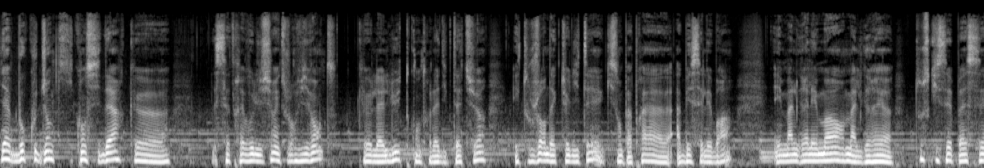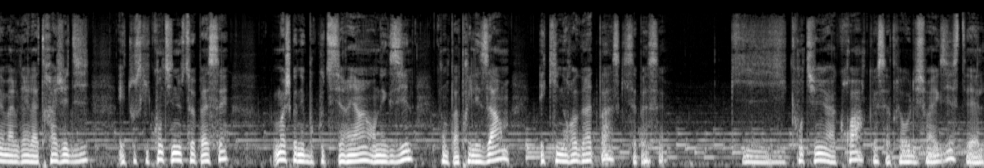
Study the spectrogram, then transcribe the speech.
Il y a beaucoup de gens qui considèrent que cette révolution est toujours vivante que la lutte contre la dictature est toujours d'actualité qui sont pas prêts à, baisser les bras. Et malgré les morts, malgré euh, tout ce qui s'est passé, malgré la tragédie et tout ce qui continue de se passer, moi je connais beaucoup de Syriens en exil qui n'ont pas pris les armes et qui ne regrettent pas ce qui s'est passé. Qui continuent à croire que cette révolution existe et elle,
